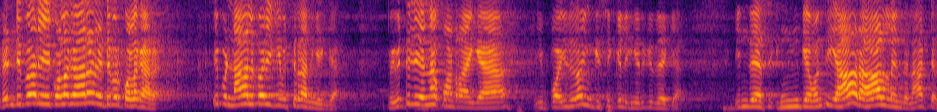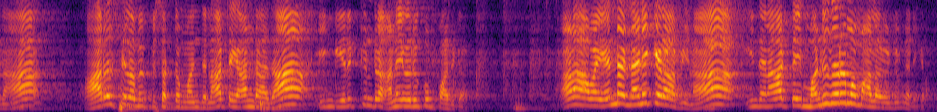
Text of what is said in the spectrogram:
ரெண்டு பேர் கொலகாரன் ரெண்டு பேர் கொலைக்காரன் இப்போ நாலு பேர் இங்கே விற்றுறானுங்க இங்கே. இப்போ விற்றுட்டு என்ன பண்ணுறாங்க இப்போ இதுதான் இங்கே சிக்கல் இங்கே இருக்குது இங்கே இந்த இங்கே வந்து யார் ஆள் இந்த நாட்டுனா அரசியலமைப்பு சட்டம் இந்த நாட்டை ஆண்டாதான் இங்கே இருக்கின்ற அனைவருக்கும் பாதுகாப்பு. ஆனால் அவன் என்ன நினைக்கிறான் அப்படின்னா இந்த நாட்டை மனு தர்மம் ஆள வேண்டும் நினைக்கிறான்.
